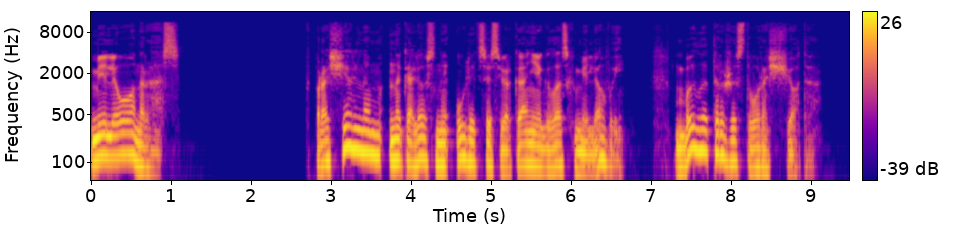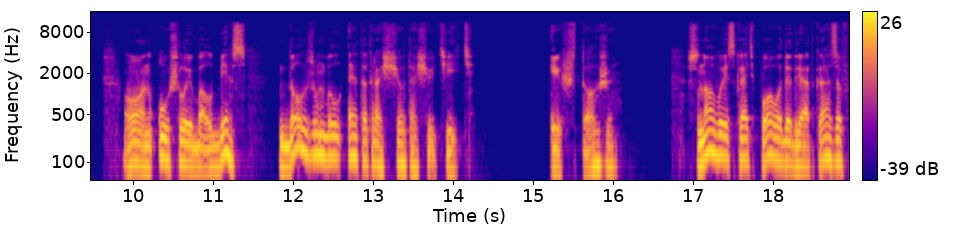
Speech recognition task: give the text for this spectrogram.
миллион раз. В прощальном на колесной улице сверкание глаз Хмелевой было торжество расчета. Он, ушлый балбес, должен был этот расчет ощутить. И что же? Снова искать поводы для отказов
